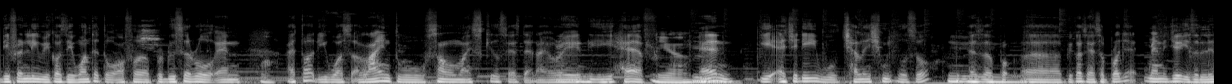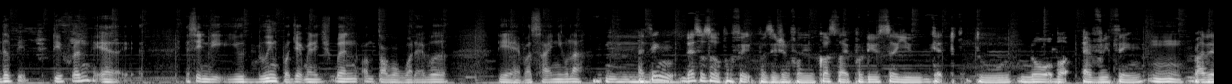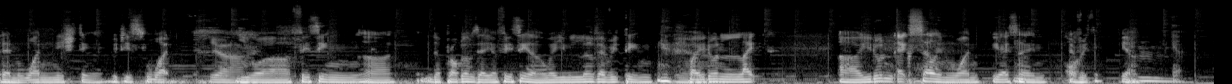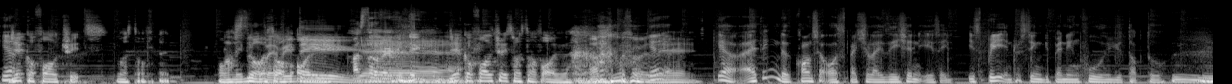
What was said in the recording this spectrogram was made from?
differently because they wanted to offer a producer role, and I thought it was aligned to some of my skill sets that I already have. Yeah. And it actually will challenge me also as a pro- uh, because as a project manager is a little bit different. Uh, as in the, you doing project management on top of whatever they have assigned you lah. I think that's also a perfect position for you because, like producer, you get to know about everything Mm. rather than one niche thing, which is what Yeah. you are facing. Uh, the problems that you're facing, uh, where you love everything, but you don't like. Uh, you don't excel in one. You excel in everything. Yeah. Yeah. Yeah. Jack of all trades, master of none. Or Master maybe of master of all. everything. Master of everything. Jack of all trades, master of all. yeah, yeah. I think the concept of specialization is is pretty interesting depending who you talk to.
